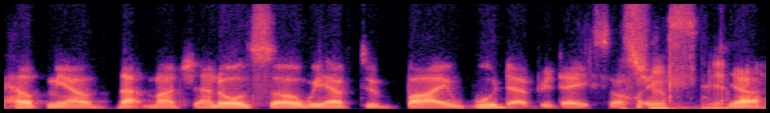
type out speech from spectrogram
help me out that much. And also, we have to buy wood every day, so yeah. yeah.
